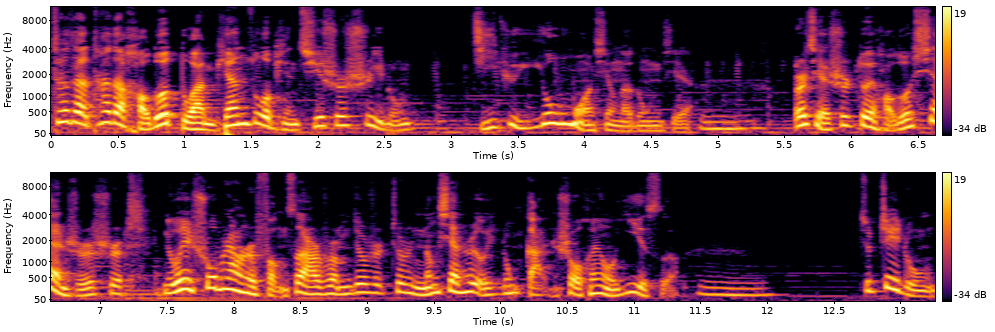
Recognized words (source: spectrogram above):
他的他的好多短片作品其实是一种极具幽默性的东西。嗯。而且是对好多现实是，我也说不上是讽刺还是说什么，就是就是你能现实有一种感受，很有意思。嗯，就这种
